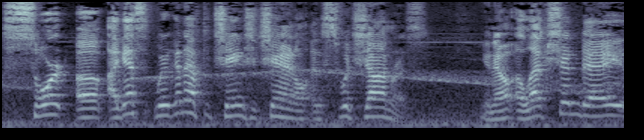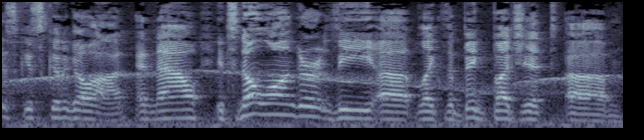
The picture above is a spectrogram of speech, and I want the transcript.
sort of. I guess we're gonna have to change the channel and switch genres. You know, election day is, is going to go on, and now it's no longer the uh, like the big budget um,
